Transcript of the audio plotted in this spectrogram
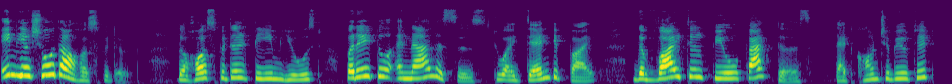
In Yashoda Hospital, the hospital team used Pareto analysis to identify the vital few factors that contributed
